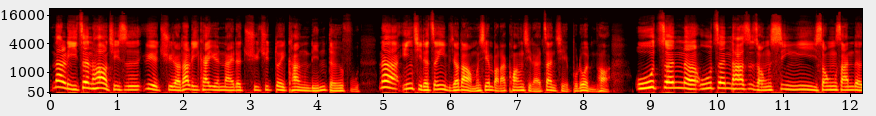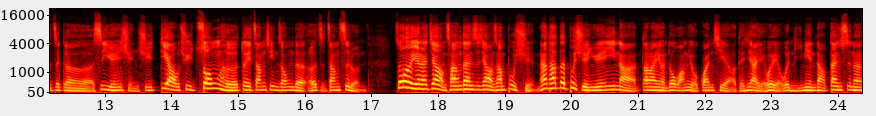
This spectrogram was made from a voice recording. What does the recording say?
那李正浩其实越区了，他离开原来的区去对抗林德福，那引起的争议比较大。我们先把它框起来，暂且不论哈。吴征呢？吴征他是从信义松山的这个市议员选区调去综合对张庆忠的儿子张志伦。中和原来江永昌，但是江永昌不选，那他的不选原因呢？当然有很多网友关切啊，等一下也会有问题念到，但是呢，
